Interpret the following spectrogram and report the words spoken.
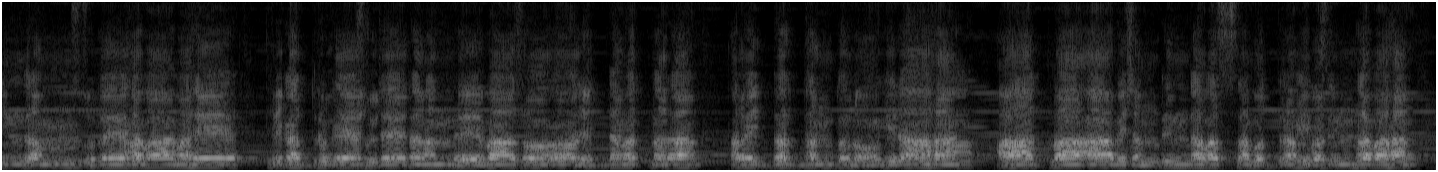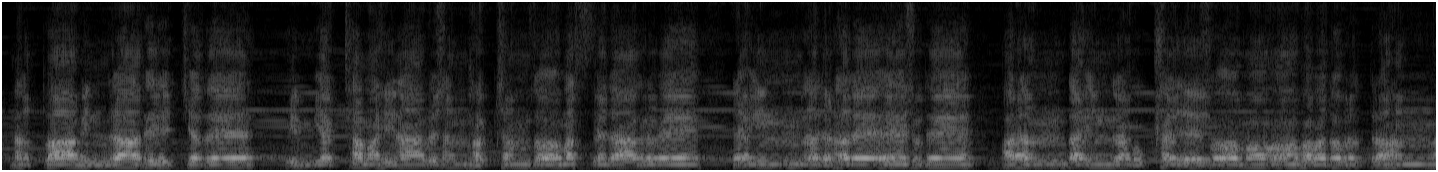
इन्द्रम् सुते हवामहे त्रिकदृकेषु चेतनम् देवासो यज्ञमत्नत अविद्वर्धन्तु नो गिराः। आत्वा आविशन्तिन्दवः समुद्रमिव सिन्धवः न त्वामिन्द्रातिरिच्यते वृषन् भक्षम् सोमस्य जागृवे य इन्द्रजठरेषु ते। अरन्त इन्द्रकुक्षये सोमो भवतु वृत्रहन्।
